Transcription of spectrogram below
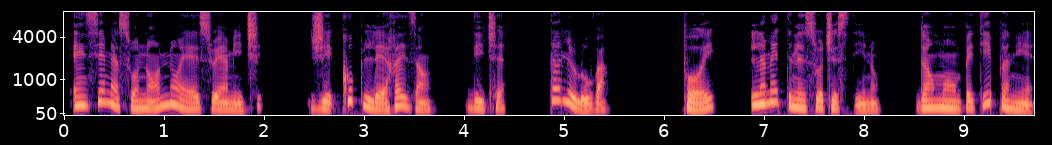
è insieme a suo nonno e ai suoi amici. Je coupe les raisins, dice, taglio l'uva. Poi la mette nel suo cestino, dans mon petit panier,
